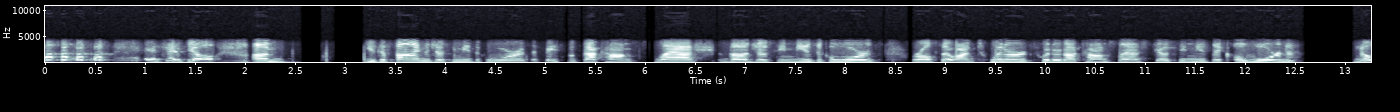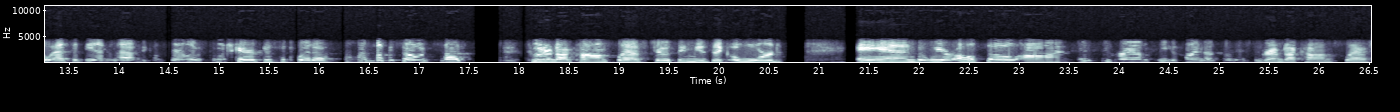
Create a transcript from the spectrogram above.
it's hip, y'all. Um, you can find the Josie Music Awards at facebook.com slash the Josie Music Awards. We're also on Twitter, twitter.com slash Josie Music Award. No S at the end of that because apparently it was too much characters for Twitter. so it's just twitter.com slash Josie Music Award. And we are also on Instagram. You can find us on instagram.com slash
